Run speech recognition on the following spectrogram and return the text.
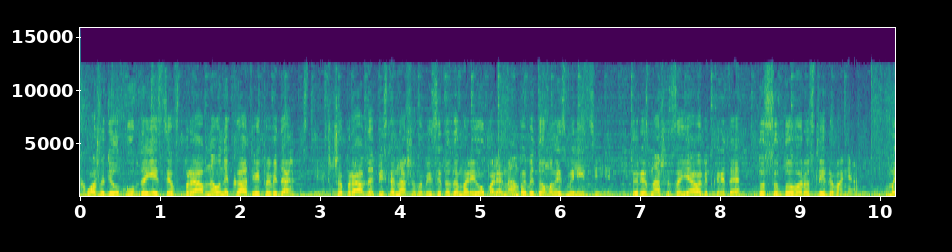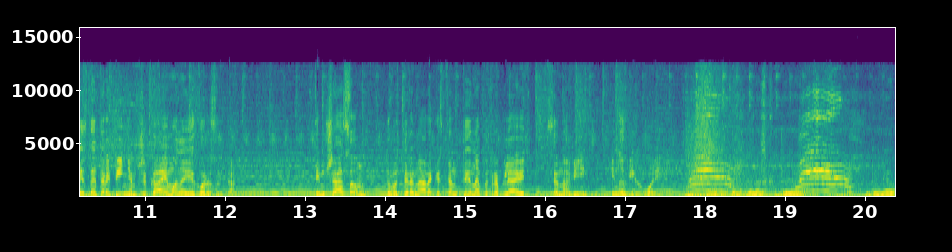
Схоже, ділку вдається вправно уникати відповідальності. Щоправда, після нашого візиту до Маріуполя нам повідомили з міліції. Через нашу заяву відкрите досудове розслідування. Ми з нетерпінням чекаємо на його результат. Тим часом до ветеринара Костянтина потрапляють все нові і нові хворі. Каждый раз, когда удаляю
